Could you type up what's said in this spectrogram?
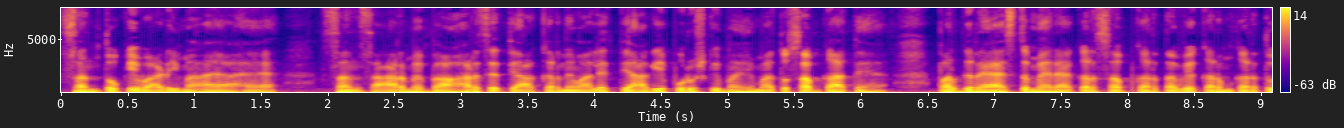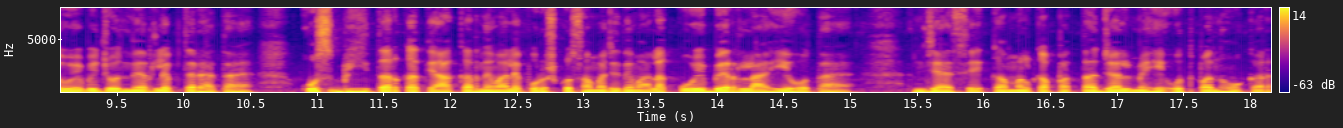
संतों की वाणी में आया है संसार में बाहर से त्याग करने वाले त्यागी पुरुष की महिमा तो सब गाते हैं, पर गृहस्थ में रहकर सब कर्तव्य कर्म करते हुए भी जो निर्लिप्त रहता है, उस भीतर का त्याग करने वाले पुरुष को समझने वाला कोई बिरला ही होता है। जैसे कमल का पत्ता जल में ही उत्पन्न होकर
